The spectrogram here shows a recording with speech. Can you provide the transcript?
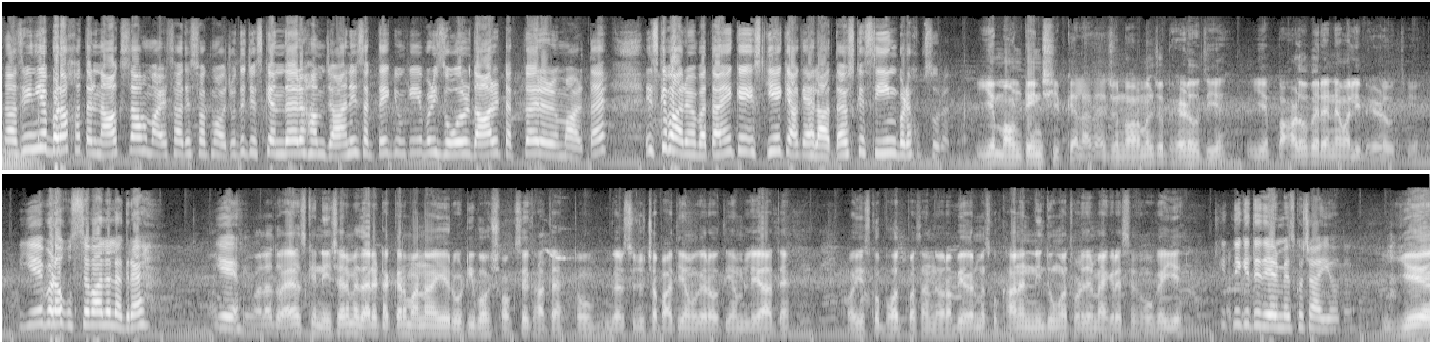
नाजरीन ये बड़ा ख़तरनाक सा हमारे साथ इस वक्त मौजूद है जिसके अंदर हम जा नहीं सकते क्योंकि ये बड़ी ज़ोरदार टक्कर मारता है। इसके बारे में बताएँ कि इसकी ये क्या कहलाता है उसके सींग बड़े खूबसूरत हैं। ये माउंटेन शीप कहलाता है जो नॉर्मल जो भेड़ होती है ये पहाड़ों पे रहने वाली भेड़ होती है। ये बड़ा गुस्से वाला लग रहा है ये। वाला तो है उसके नेचर में ज़्यादा टक्कर मारना ये रोटी बहुत शौक से खाता है तो घर से जो चपातियाँ वगैरह होती हैं हम ले आते हैं और ये इसको बहुत पसंद है और अभी अगर मैं इसको खाना नहीं दूँगा थोड़ी देर में एग्रेसिव हो गई ये। कितनी कितनी देर में इसको चाहिए होता है? ये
